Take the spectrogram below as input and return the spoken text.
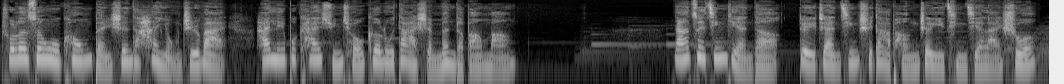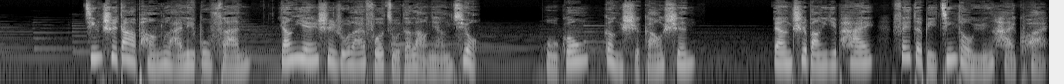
除了孙悟空本身的悍勇之外。还离不开寻求各路大神们的帮忙。拿最经典的对战金翅大鹏这一情节来说，金翅大鹏来历不凡，扬言是如来佛祖的老娘舅，武功更是高深，两翅膀一拍，飞得比筋斗云还快。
